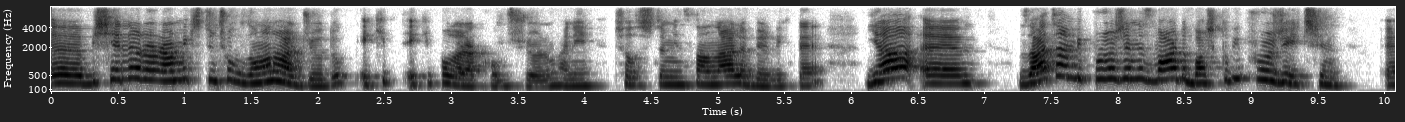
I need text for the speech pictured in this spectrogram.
e, bir şeyler öğrenmek için çok zaman harcıyorduk. Ekip ekip olarak konuşuyorum. Hani çalıştığım insanlarla birlikte. Ya e, zaten bir projemiz vardı. Başka bir proje için e,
